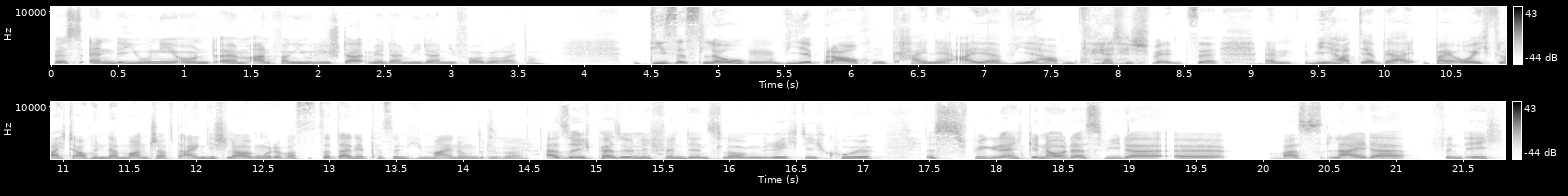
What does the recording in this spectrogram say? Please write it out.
Bis Ende Juni und ähm, Anfang Juli starten wir dann wieder in die Vorbereitung. Dieser Slogan, wir brauchen keine Eier, wir haben Pferdeschwänze. Ähm, wie hat der bei, bei, euch vielleicht auch in der Mannschaft eingeschlagen oder was ist da deine persönliche Meinung drüber? Also ich persönlich finde den Slogan richtig cool. Es spiegelt eigentlich genau das wider, äh, was leider, finde ich,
